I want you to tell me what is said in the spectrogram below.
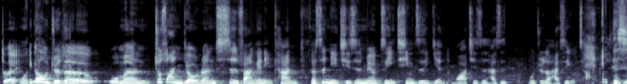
对，我因为我懂觉得我们就算有人示范给你看，可是你其实没有自己亲自演的话，其实还是我觉得还是有差。哎、可是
